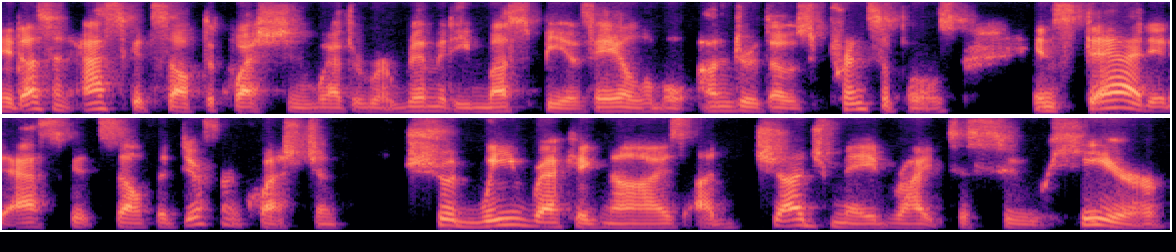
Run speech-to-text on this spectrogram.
it doesn't ask itself the question whether a remedy must be available under those principles. Instead, it asks itself a different question Should we recognize a judge made right to sue here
